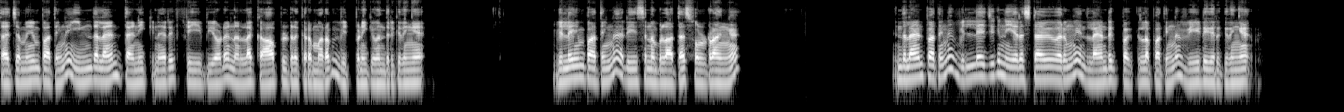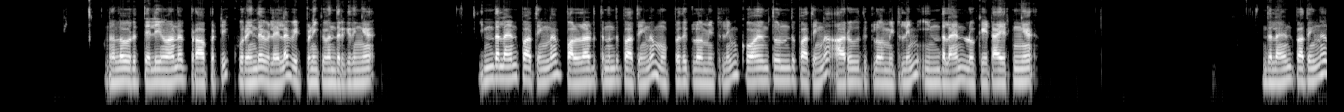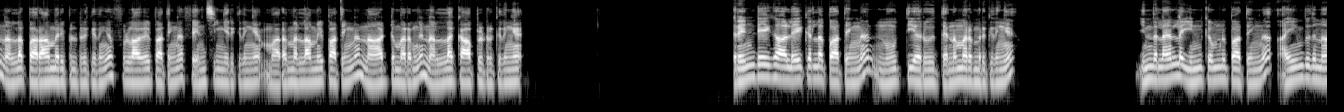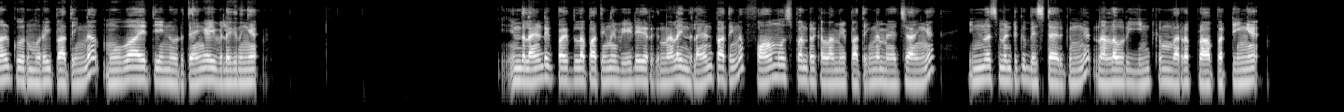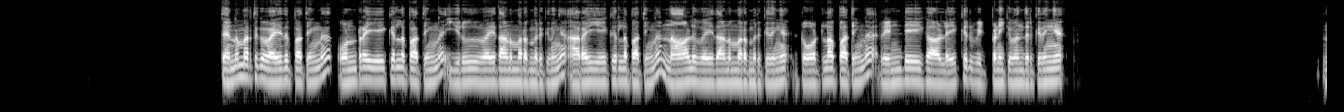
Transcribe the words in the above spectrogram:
தற்சமயம் பார்த்தீங்கன்னா இந்த லேண்ட் தனி கிணறு ஃப்ரீபியோட நல்ல காப்பில் இருக்கிற மரம் விற்பனைக்கு வந்திருக்குதுங்க. விலையும் பார்த்தீங்கன்னா ரீசனபிளாக தான் சொல்கிறாங்க இந்த லேண்ட் பார்த்தீங்கன்னா வில்லேஜுக்கு நியரஸ்ட்டாகவே வருங்க. இந்த லேண்டுக்கு பக்கத்தில் பார்த்தீங்கன்னா வீடு இருக்குதுங்க. நல்ல ஒரு தெளிவான ப்ராப்பர்ட்டி குறைந்த விலையில் விற்பனைக்கு வந்திருக்குதுங்க. இந்த லேண்ட் பார்த்தீங்கன்னா பல்லடத்துலேருந்து பார்த்தீங்கன்னா முப்பது கிலோமீட்டர்லேயும் கோயம்புத்தூர்லேருந்து பார்த்தீங்கன்னா அறுபது கிலோமீட்டர்லேயும் இந்த லேண்ட் லொக்கேட் ஆகிருக்குங்க இந்த லேண்ட் பார்த்தீங்கன்னா நல்ல பராமரிப்பில் இருக்குதுங்க. ஃபுல்லாகவே பார்த்தீங்கன்னா ஃபென்சிங் இருக்குதுங்க. மரம் எல்லாமே பார்த்தீங்கன்னா நாட்டு மரம்ங்க. நல்ல காப்பில் இருக்குதுங்க. ரெண்டே கால் ஏக்கரில் பார்த்தீங்கன்னா நூற்றி அறுபது தென்னை மரம் இருக்குதுங்க. இந்த லேண்டில் இன்கம்னு பார்த்தீங்கன்னா ஐம்பது நாளுக்கு ஒரு முறை பார்த்தீங்கன்னா மூவாயிரத்தி ஐநூறு தேங்காய் விலகுதுங்க இந்த லேண்டுக்கு பக்கத்தில் பார்த்தீங்கன்னா வீடு இருக்கிறதுனால இந்த லேண்ட் பார்த்தீங்கன்னா ஃபார்ம் ஹவுஸ் பண்ணுறக்கு எல்லாமே பார்த்தீங்கன்னா மேட்ச் ஆகுங்க. இன்வெஸ்ட்மெண்ட்டுக்கு பெஸ்ட்டாக இருக்குங்க. நல்ல ஒரு இன்கம் வர்ற ப்ராப்பர்ட்டிங்க. தென்னை மரத்துக்கு வயது பார்த்தீங்கன்னா ஒன்றரை ஏக்கரில் பார்த்தீங்கன்னா இருபது வயதான மரம் இருக்குதுங்க. அரை ஏக்கரில் பார்த்தீங்கன்னா நாலு வயதான மரம் இருக்குதுங்க. டோட்டலாக பார்த்தீங்கன்னா ரெண்டே கால் ஏக்கர் விற்பனைக்கு வந்திருக்குதுங்க.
